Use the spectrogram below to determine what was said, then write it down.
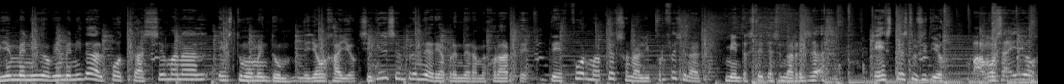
bienvenido, bienvenida al podcast semanal Es tu Momentum de John Hayo. Si quieres emprender y aprender a mejorarte de forma personal y profesional mientras te echas unas risas, este es tu sitio. ¡Vamos a ello!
